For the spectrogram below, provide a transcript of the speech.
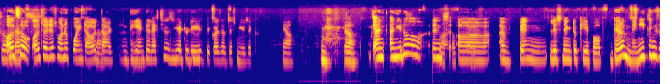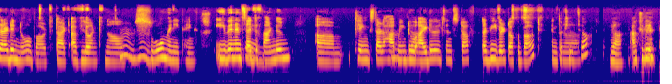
So also also I just want to point out that. that the intellectuals here today is because of this music yeah yeah. and and you know since uh, i've been listening to k-pop there are many things that i didn't know about that i've learned now Hmm, hmm. so many things even inside the fandom um things that are happening to Hmm, yeah. idols and stuff that we will talk about in the Yeah. future Yeah. Actually, it,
